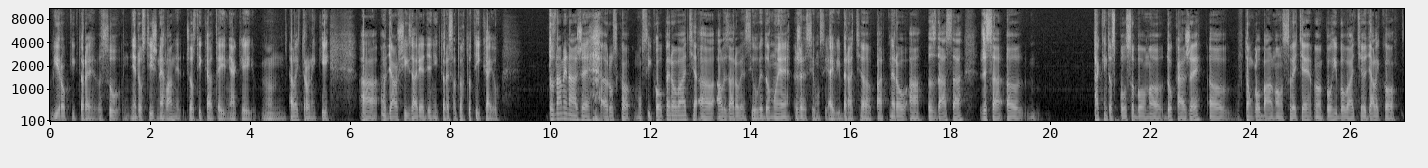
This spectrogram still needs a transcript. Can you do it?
výrobky, ktoré sú nedostižné, hlavne čo sa týka tej nejakej elektroniky a ďalších zariadení, ktoré sa tohto týkajú. To znamená, že Rusko musí kooperovať, ale zároveň si uvedomuje, že si musí aj vyberať partnerov a zdá sa, že sa takýmto spôsobom dokáže v tom globálnom svete pohybovať ďaleko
